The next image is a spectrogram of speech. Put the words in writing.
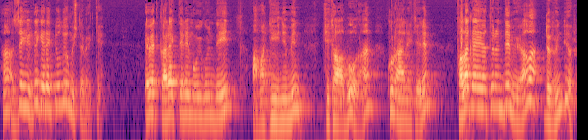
Ha, zehir de gerekli oluyormuş demek ki. Evet karakterim uygun değil ama dinimin kitabı olan Kur'an-ı Kerim falakaya yatırın demiyor ama dövün diyor.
